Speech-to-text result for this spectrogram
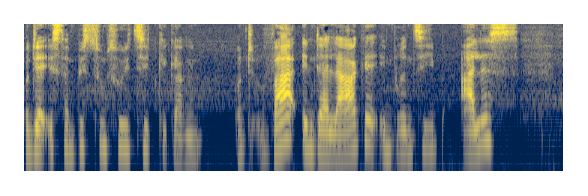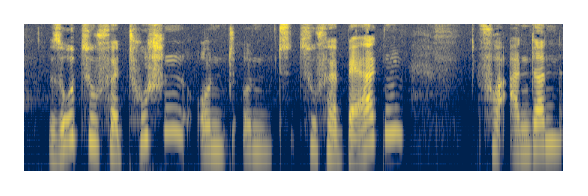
Und er ist dann bis zum Suizid gegangen und war in der Lage, im Prinzip alles so zu vertuschen und, und zu verbergen vor anderen,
